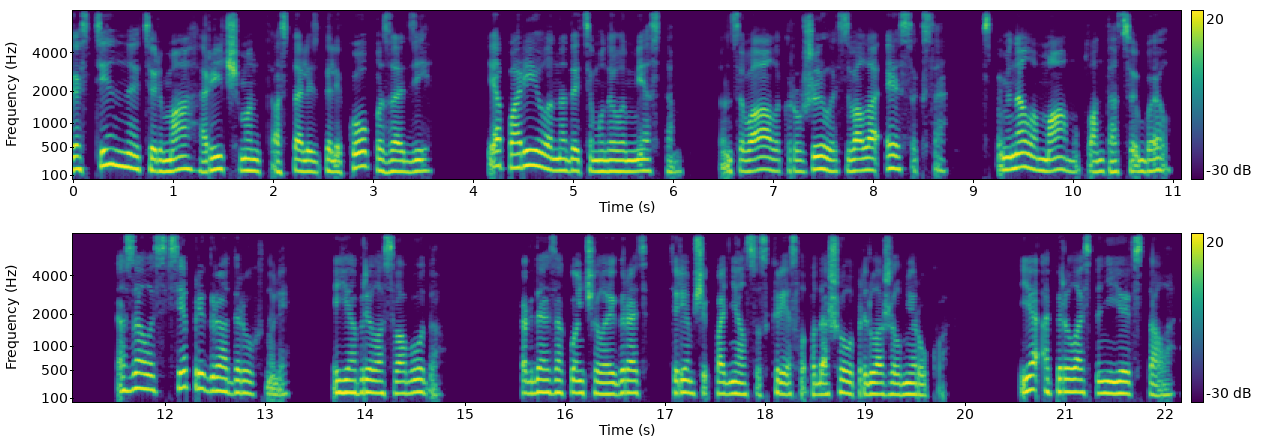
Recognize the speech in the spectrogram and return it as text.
Гостиная, тюрьма, Ричмонд остались далеко позади. Я парила над этим унылым местом, танцевала, кружилась, звала Эссекса, вспоминала маму, плантацию Белл. Казалось, все преграды рухнули, и я обрела свободу. Когда я закончила играть, тюремщик поднялся с кресла, подошел и предложил мне руку. Я оперлась на нее и встала.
